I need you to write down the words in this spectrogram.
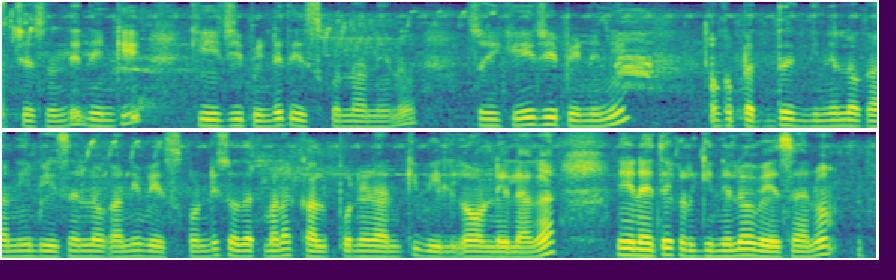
వచ్చేసింది. దీనికి కేజీ పిండి తీసుకున్నాను నేను. సో ఈ కేజీ పిండిని ఒక పెద్ద గిన్నెలో కానీ బేసన్లో కానీ వేసుకోండి. సో దట్ మనకు ఉండడానికి వీలుగా ఉండేలాగా నేనైతే ఇక్కడ గిన్నెలో వేశాను.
